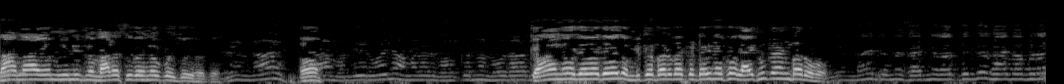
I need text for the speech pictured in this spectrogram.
ના ના એમ યુનિટ ને. મારા સિવાય ન કોઈ જોઈ શકે. હા. ક્યાં ન જવા દે તો મીટર બાર બાર કટાવી નાખો. લાઈટ હું કારણ બારો હો? સાહેબ ને વાત કરજો. સાહેબ આપણે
